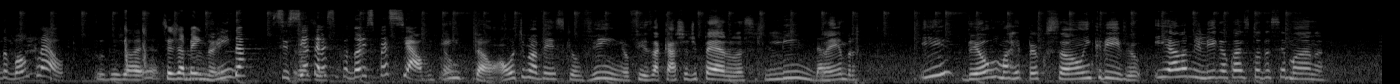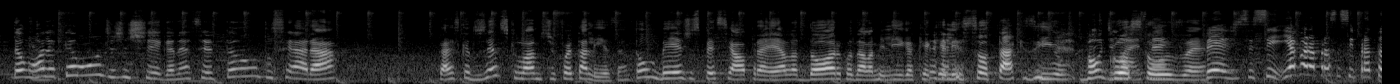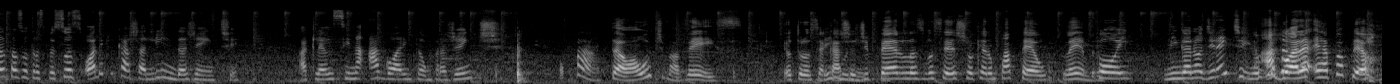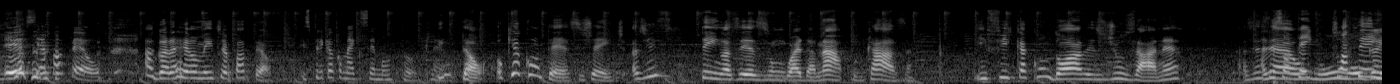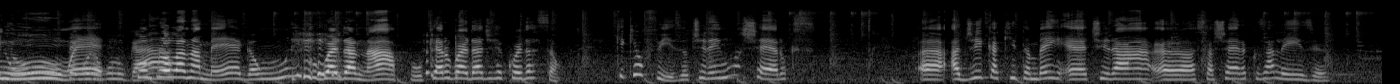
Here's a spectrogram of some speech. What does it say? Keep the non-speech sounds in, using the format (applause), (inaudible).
Tudo bom, Cléo? Tudo já é. Seja Tudo bem. bem-vinda. Cici é telespectadora especial, então. Então, a última vez que eu vim, eu fiz a caixa de pérolas. Linda. Lembra? E deu uma repercussão incrível. E ela me liga quase toda semana. Então, olha até onde a gente chega, né? Sertão do Ceará, parece que é 200 quilômetros de Fortaleza. Então, um beijo especial para ela. Adoro quando ela me liga, que é aquele (laughs) sotaquezinho Bom demais, gostoso, né? é. Beijo, Cici. E agora pra Cici, pra tantas outras pessoas, olha que caixa linda, gente. A Cléo ensina agora, então, pra gente. Opa, Então, a última vez eu trouxe Bem a caixa bonito. de pérolas, você achou que era um papel, lembra? foi. Me enganou direitinho. Agora é papel. Esse é papel. (laughs) Agora realmente é papel. Explica como é que você montou, Cléo. Então, o que acontece, gente? A gente tem, às vezes, um guardanapo em casa e fica com dó às de usar, né? Às vezes, vezes só tem um, só tem um, é. Comprou lá na Mega um único (laughs) guardanapo, quero guardar de recordação. O que, que eu fiz? Eu tirei uma Xerox. Ah, a dica aqui também é tirar ah, essa Xerox a laser,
